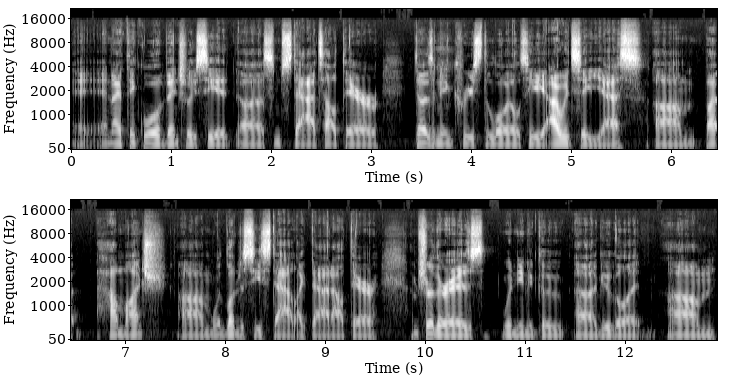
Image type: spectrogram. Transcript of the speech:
and I think we'll eventually see it, uh, some stats out there does it increase the loyalty? I would say yes, um, but how much? Um, would love to see stat like that out there. I'm sure there is. Would need to go uh, Google it. Um,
